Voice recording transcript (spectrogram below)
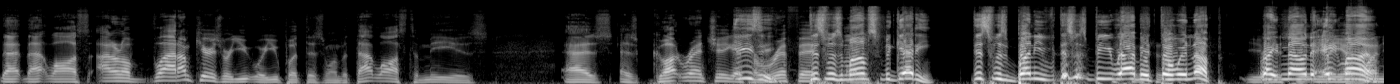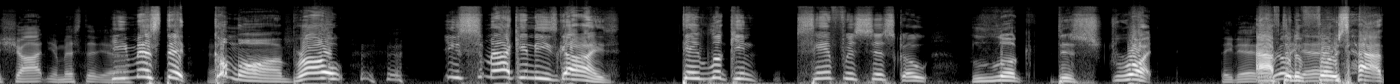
That that loss, I don't know, Vlad. I'm curious where you where you put this one, but that loss to me is as as gut wrenching, as horrific. This was as- mom spaghetti. This was bunny. This was B Rabbit throwing up You right now in the eight mile. One shot, you missed it. Yeah. He missed it. Come on, bro. you smacking these guys. They looking. San Francisco look distraught they did after really the did. first half.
